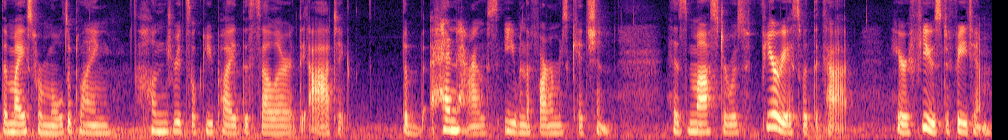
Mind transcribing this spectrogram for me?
the mice were multiplying. Hundreds occupied the cellar, the attic, the hen house, even the farmer's kitchen. His master was furious with the cat. He refused to feed him.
